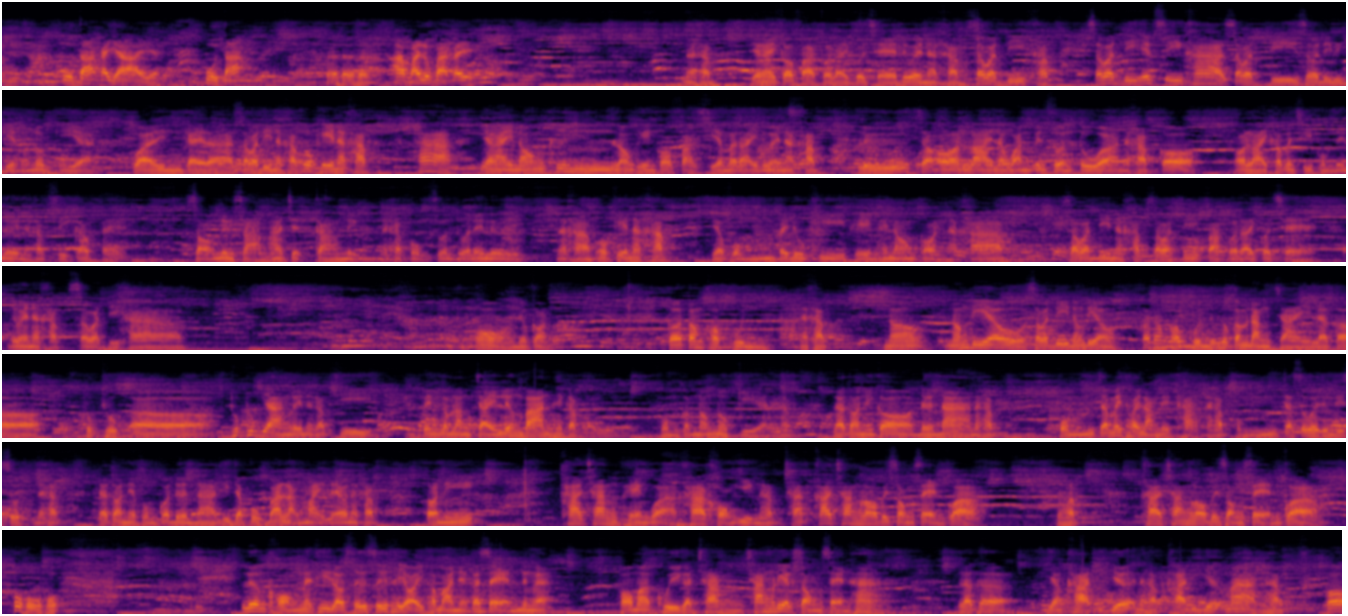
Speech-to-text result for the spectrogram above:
ปู่ตะกับยายอะปู่ตะอ้าไปลูกไปไปนะครับ ยังไงก็ฝากกดไลค์กดแชร์ด้วยนะครับ สวัสดีครับ สวัสดี FC ค่ะ สวัสดี สวัสดีพี่เกดน้องโนเกียวารินไกราสวัสดีนะครับ โอเคนะครับ ถ้ายังไงน้องขึ้นร้องเพลงก็ฝากเชียร์มาไรด้วยนะครับ หรือจะออนไลน์รางวัลเป็นส่วนตัวนะครับ ก็ออนไลน์เข้าบัญชีผมได้เลยนะครับ 498 2135791 นะครับผมส่วนตัวได้เลยนะครับ โอเคนะครับ เดี๋ยวผมไปดูคีย์เพลงให้น้องก่อนนะครับ สวัสดีนะครับ สวัสดีฝากกดไลค์กดแชร์ ด้วยนะครับ สวัสดีครับโอ้เดี๋ยวก่อน ก็ต้องขอบคุณนะครับ น้องน้องเดียว สวัสดีน้องเดียว ก็ต้องขอบคุณทุกๆกำลังใจแล้วก็ทุกๆเอ่อทุกๆอย่างเลยนะครับ ที่เป็นกำลังใจเรื่องบ้านให้กับผมกับน้องโนเกียนะครับ แล้วตอนนี้ก็เดินหน้านะครับ ผมจะไม่ถอยหลังเด็ดขาดนะครับ ผมจะสู้ให้ถึงที่สุดนะครับ แล้วตอนนี้ผมก็เดินหน้าที่จะปลูกบ้านหลังใหม่แล้วนะครับ ตอนนี้ค่าช่างแพงกว่าค่าของอีกนะครับ ค่าช่างล่อไปสองแสนกว่านะครับ ค่าช่างล่อไปสองแสนกว่าโอ้โหเรื่องของเนี่ยที่เราซื้อซื้อทยอยเข้ามาเนี่ยก็แสนหนึ่งแล้วพอมาคุยกับช่าง ช่างเรียกสองแสนห้าแล้วก็ยังขาดอีกเยอะนะครับ ขาดอีกเยอะมากนะครับ ก็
